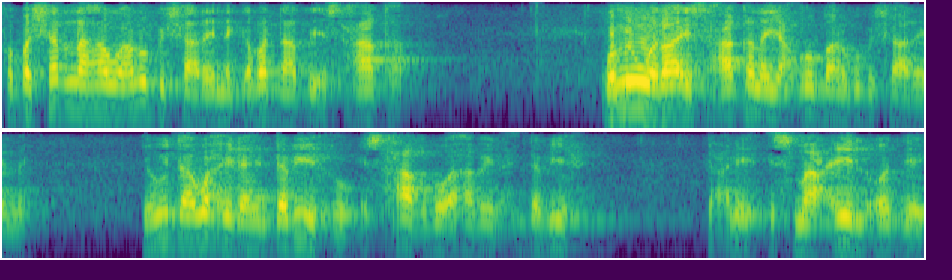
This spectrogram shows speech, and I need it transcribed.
fabasharnaaha waan u bishaaraynay gabadha biisxaaqa wa min waraai isxaaqana yacquub baan ugu bishaaraynay. Yahuuddaa waxay yidhaheen dabiixu isxaaq buu ahaa bay dhaheen dabiix. Yani ismaaciil oo dee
